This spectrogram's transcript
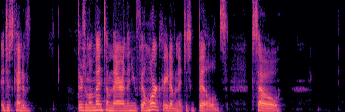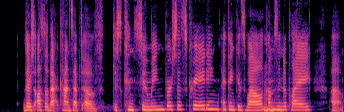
it just kind of, there's a momentum there and then you feel more creative and it just builds. So there's also that concept of just consuming versus creating, I think, as well mm-hmm. comes into play. Um,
